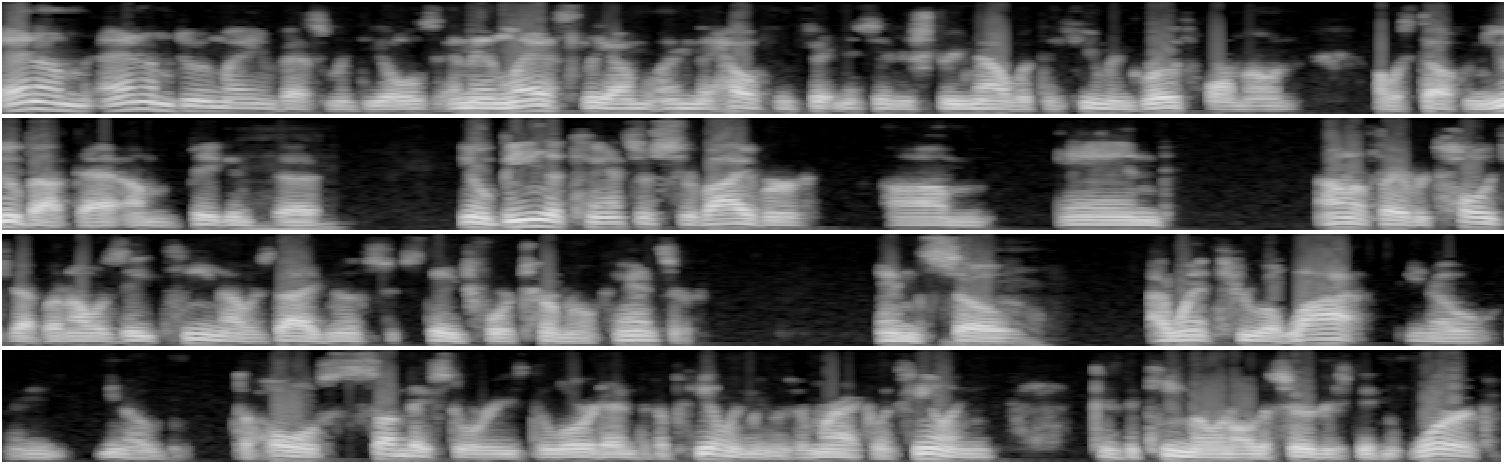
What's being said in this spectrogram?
and I'm and I'm doing my investment deals, and then lastly, I'm in the health and fitness industry now with the human growth hormone. I was talking to you about that. I'm big into, mm-hmm. you know, being a cancer survivor. Um, and I don't know if I ever told you that, but when I was 18, I was diagnosed with stage four terminal cancer, and so wow. I went through a lot. You know, and you know, the whole Sunday story is the Lord ended up healing me. It was a miraculous healing because the chemo and all the surgeries didn't work.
